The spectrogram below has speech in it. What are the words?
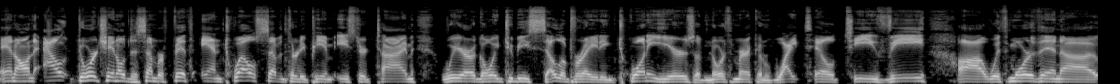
and on Outdoor Channel, December 5th and 12th, 7:30 p.m. Eastern Time. We are going to be celebrating 20 years of North American Whitetail TV uh, with more than uh,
